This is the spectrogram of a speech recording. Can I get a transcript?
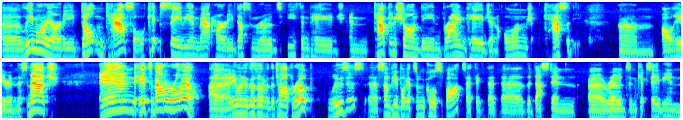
uh, Lee Moriarty, Dalton Castle, Kip Sabian, Matt Hardy, Dustin Rhodes, Ethan Page, and Captain Shawn Dean, Brian Cage, and Orange Cassidy. Um, all here in this match. And it's about a battle royal. Uh, anyone who goes over the top rope loses. Uh, some people get some cool spots. I think that uh, the Dustin uh, Rhodes and Kip Sabian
